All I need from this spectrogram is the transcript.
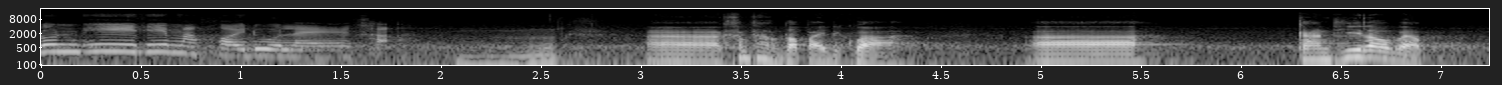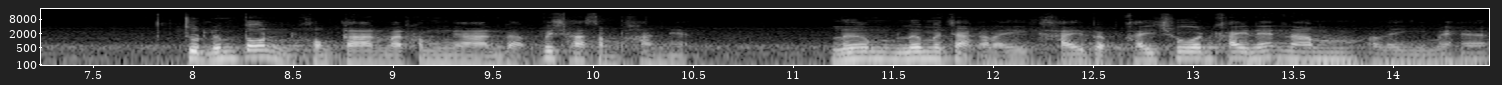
รุ่นพี่ที่มาคอยดูแลค่ะอืมอ่าคำถามต่อไปดีกว่าอ่า การที่เราแบบจุดเริ่มต้นของการมาทำงานแบบประชาสัมพันธ์เนี่ยเริ่มเริ่มมาจากอะไรใครแบบใครชวนใครแนะนำอะไรอย่างงี้ไหมฮะ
